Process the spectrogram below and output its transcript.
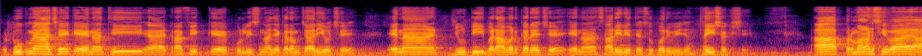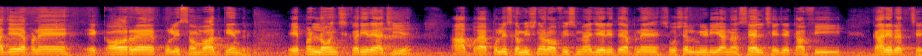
તો ટૂંકમાં આ છે કે એનાથી ટ્રાફિક કે પોલીસના જે કર્મચારીઓ છે એના ડ્યુટી બરાબર કરે છે, એના સારી રીતે સુપરવિઝન થઈ શકશે. આ પ્રમાણ સિવાય આજે આપણે એક ઓર પોલીસ સંવાદ કેન્દ્ર એ પણ લોન્ચ કરી રહ્યા છીએ. આ પોલીસ કમિશનર ઓફિસમાં જે રીતે આપણે સોશિયલ મીડિયાના સેલ છે, જે કાફી કાર્યરત છે,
